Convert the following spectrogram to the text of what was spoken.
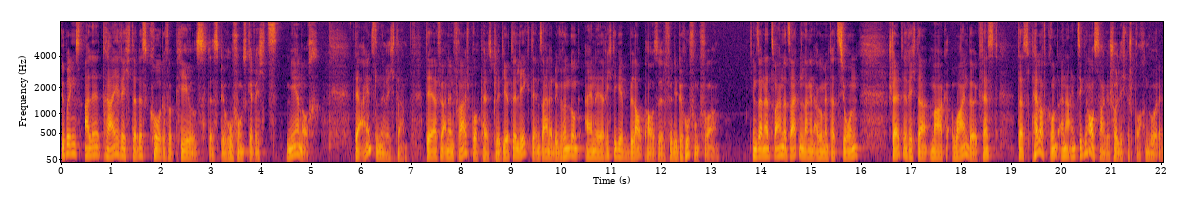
Übrigens alle drei Richter des Court of Appeals, des Berufungsgerichts. Mehr noch. Der einzelne Richter, der für einen Freispruch plädierte, legte in seiner Begründung eine richtige Blaupause für die Berufung vor. In seiner 200 Seiten langen Argumentation stellte Richter Mark Weinberg fest, dass Pell aufgrund einer einzigen Aussage schuldig gesprochen wurde,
